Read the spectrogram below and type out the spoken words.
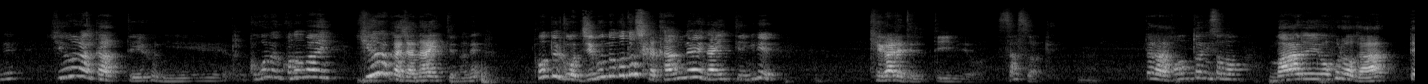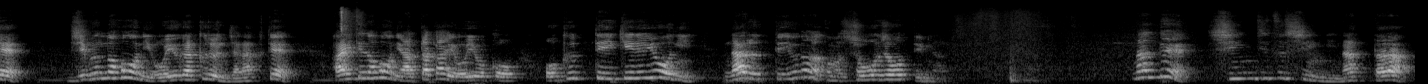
ね清らかっていうふうにここでこの場合清らかじゃないっていうのはね本当にこう自分のことしか考えないっていう意味で汚れてるっていう意味を指すわけ。だから本当にその丸いお風呂があって自分の方にお湯が来るんじゃなくて相手の方にあったかいお湯をこう送っていけるようになるっていうのがこの症状っていう意味なんです。なんで真実心になったら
